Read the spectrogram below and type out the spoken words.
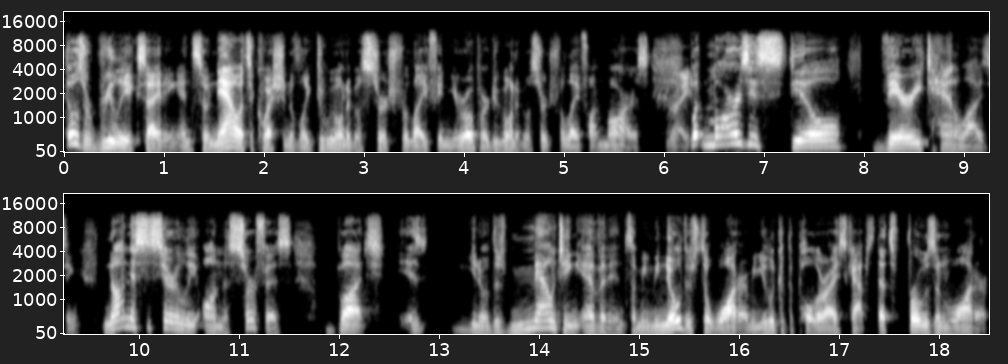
those are really exciting. And so now it's a question of like, do we want to go search for life in Europa or do we want to go search for life on Mars? Right. But Mars is still very tantalizing, not necessarily on the surface, but is you know there's mounting evidence. I mean we know there's still water. I mean you look at the polar ice caps that's frozen water.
